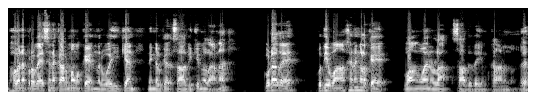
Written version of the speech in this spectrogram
ഭവന പ്രവേശന കർമ്മമൊക്കെ നിർവഹിക്കാൻ നിങ്ങൾക്ക് സാധിക്കുന്നതാണ്. കൂടാതെ പുതിയ വാഹനങ്ങളൊക്കെ വാങ്ങുവാനുള്ള സാധ്യതയും കാണുന്നുണ്ട്.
